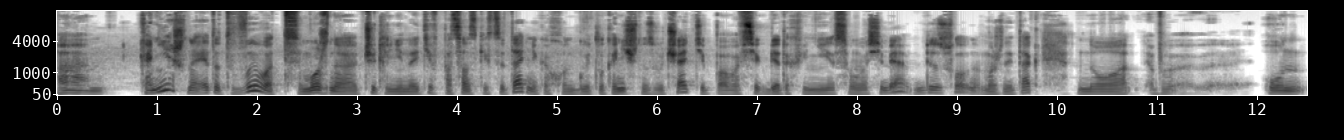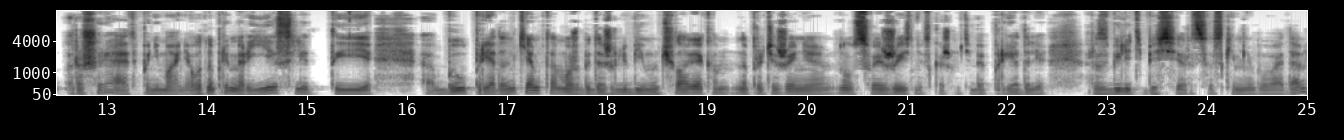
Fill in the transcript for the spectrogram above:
А, конечно, этот вывод можно чуть ли не найти в пацанских цитатниках, он будет лаконично звучать, типа «во всех бедах вини самого себя», безусловно, можно и так, но в, он расширяет понимание. Вот, например, если ты э, был предан кем-то, может быть, даже любимым человеком на протяжении ну, своей жизни, скажем, тебя предали, разбили тебе сердце, с кем не бывает, да?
